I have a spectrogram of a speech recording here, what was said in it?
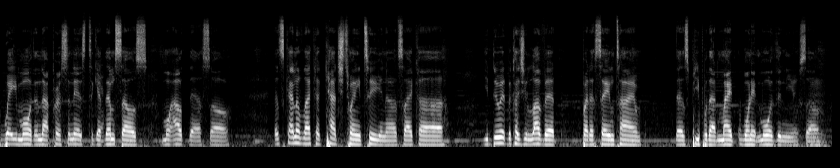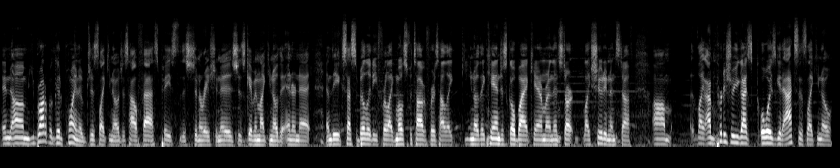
way more than that person is to get Yeah. themselves more out there. So it's kind of like a catch 22, you know. It's like uh, you do it because you love it, but at the same time, there's people that might want it more than you. So And um, you brought up a good point of just like you know just how fast paced this generation is, just given like you know the internet and the accessibility for like most photographers, how like you know they can just go buy a camera and then start like shooting and stuff. Um, like I'm pretty sure you guys always get access. Like you know,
